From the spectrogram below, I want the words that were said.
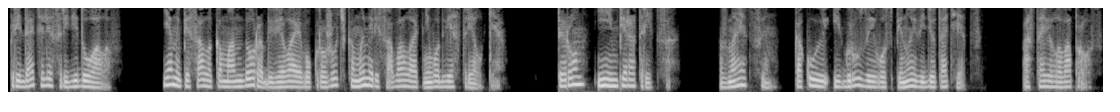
Предателя среди дуалов. Я написала командор, обвела его кружочком и нарисовала от него две стрелки. Терон и императрица. Знает сын, какую игру за его спиной ведет отец. Поставила вопрос.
